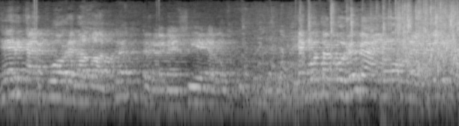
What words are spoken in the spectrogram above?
herkän kuoren alla on töttöröinen sielu. Ei muuta kuin hyvää joulua. Kiitos.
